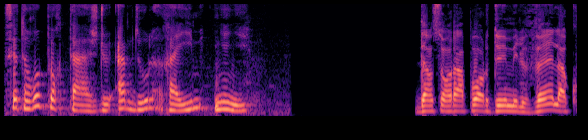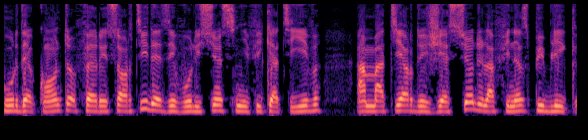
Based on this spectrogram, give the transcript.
C'est un reportage de Abdul Rahim Nyenye. Dans son rapport 2020, la Cour des comptes fait ressortir des évolutions significatives en matière de gestion de la finance publique.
